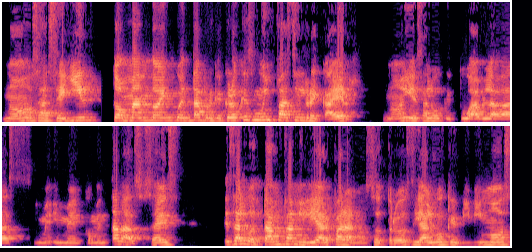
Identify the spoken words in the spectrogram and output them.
¿no? O sea, seguir tomando en cuenta, porque creo que es muy fácil recaer, ¿no? Y es algo que tú hablabas y me, comentabas, o sea, es, es algo tan familiar para nosotros y algo que vivimos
